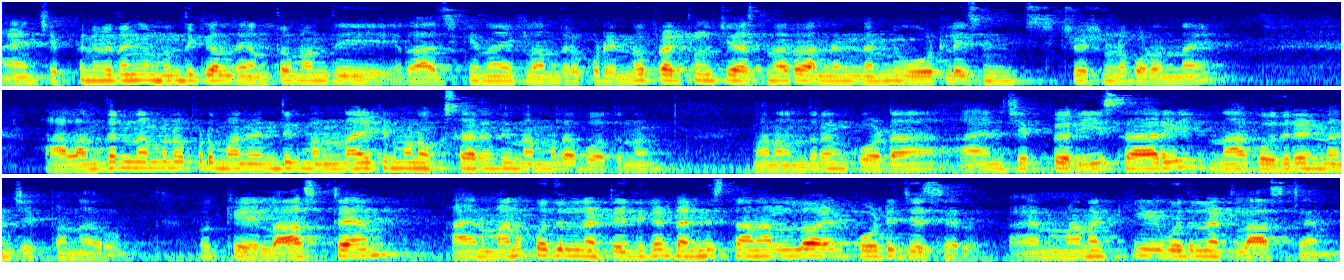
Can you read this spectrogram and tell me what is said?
ఆయన చెప్పిన విధంగా ముందుకెళ్తే ఎంతో మంది రాజకీయ నాయకులు అందరూ కూడా ఎన్నో ప్రకటనలు చేస్తున్నారు అన్ని నమ్మి ఓట్లు వేసిన సిచ్యువేషన్లు కూడా ఉన్నాయి. వాళ్ళందరిని నమ్మినప్పుడు మనం ఎందుకు మన నాయకుని మనం ఒకసారి ఎందుకు నమ్మలేకపోతున్నాం? మన అందరం కూడా ఆయన చెప్పారు ఈసారి నాకు వదిలేండి అని చెప్పి అన్నారు ఓకే లాస్ట్ టైం ఆయన మనకు వదిలినట్టు ఎందుకంటే అన్ని స్థానాల్లో ఆయన పోటీ చేశారు. ఆయన మనకి వదిలినట్టు లాస్ట్ టైం.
